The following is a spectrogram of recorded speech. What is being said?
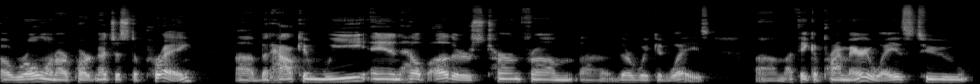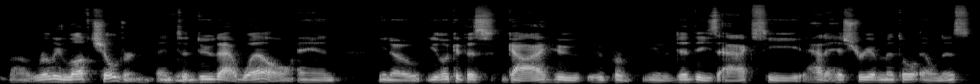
a, role on our part, not just to pray, uh, but how can we and help others turn from uh, their wicked ways? Um, I think a primary way is to uh, really love children and mm-hmm. to do that well. And you know, you look at this guy who who you know did these acts. He had a history of mental illness.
